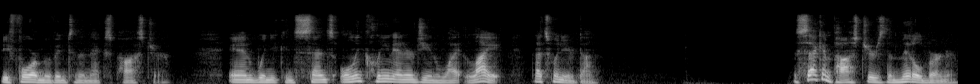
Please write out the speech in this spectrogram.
before moving to the next posture. And when you can sense only clean energy and white light, that's when you're done. The second posture is the middle burner.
